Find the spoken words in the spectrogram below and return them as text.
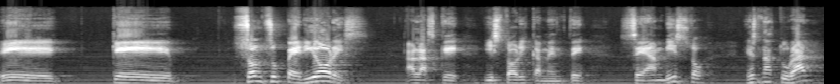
eh, que son superiores a las que históricamente se han visto. Es natural.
